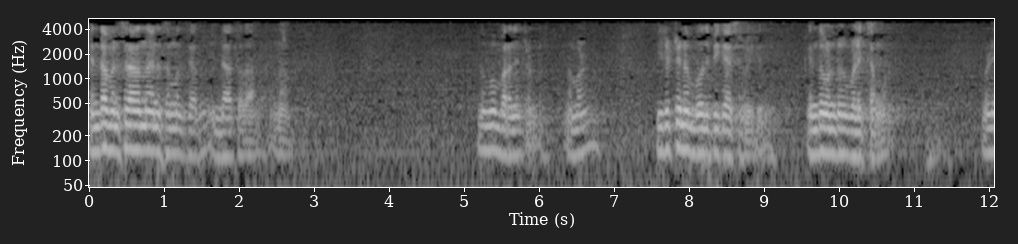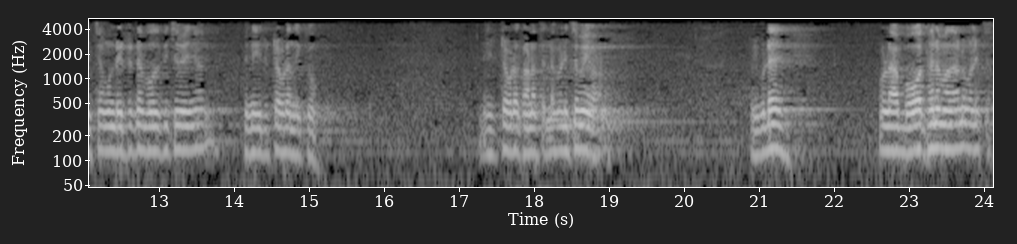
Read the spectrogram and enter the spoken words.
എന്താ മനസ്സിലാകുന്നതിനെ സംബന്ധിച്ച് അത് ഇല്ലാത്തതാണ് എന്നാണ്. മുമ്പും പറഞ്ഞിട്ടുണ്ട്. നമ്മൾ ഇരുട്ടിനെ ബോധിപ്പിക്കാൻ ശ്രമിക്കുന്നു. എന്തുകൊണ്ട്? വെളിച്ചം കൊണ്ട്. വെളിച്ചം കൊണ്ട് ഇരുട്ടിനെ ബോധിപ്പിച്ചു കഴിഞ്ഞാൽ പിന്നെ ഇരുട്ടവിടെ നിൽക്കും. ഇരുട്ടവിടെ കാണത്തില്ല വെളിച്ചമേ കാണും. ഇവിടെ ഉള്ള ആ ബോധനം അതാണ് വെളിച്ചം.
